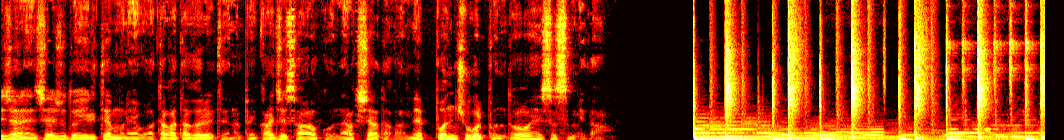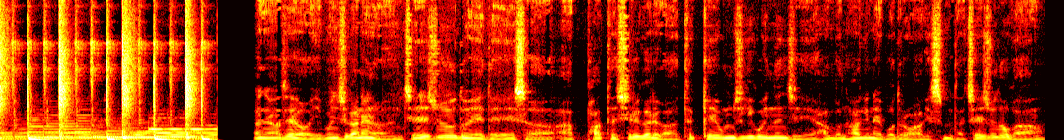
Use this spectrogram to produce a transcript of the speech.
예전에 제주도 일 때문에 왔다 갔다 그럴 때는 배까지 사갖고 낚시하다가 몇 번 죽을 뻔도 했었습니다. 안녕하세요. 이번 시간에는 제주도에 대해서 아파트 실거래가 어떻게 움직이고 있는지 한번 확인해 보도록 하겠습니다. 제주도가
